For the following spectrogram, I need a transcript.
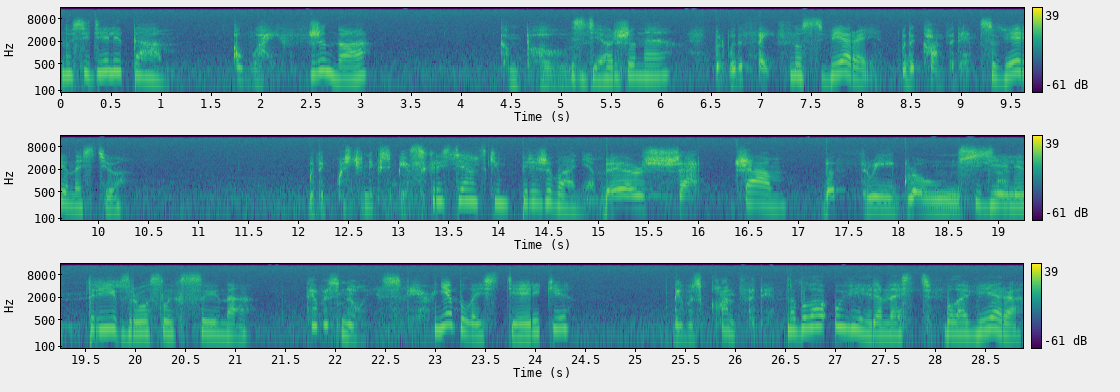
но сидели там. Жена, сдержанная, но с верой, с уверенностью, с христианским переживанием. Там сидели три взрослых сына. Не было истерики, но была уверенность, была вера.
